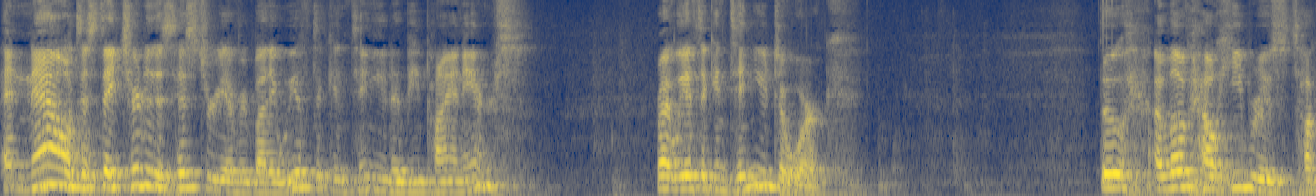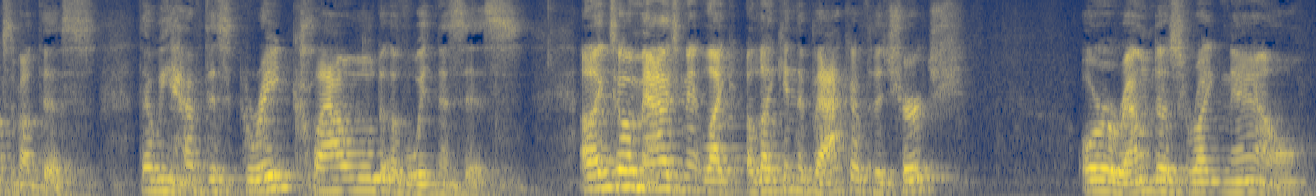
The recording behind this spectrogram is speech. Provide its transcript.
And now, to stay true to this history, everybody, we have to continue to be pioneers. Right? We have to continue to work. So I love how Hebrews talks about this that we have this great cloud of witnesses. I like to imagine it like, like in the back of the church or around us right now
